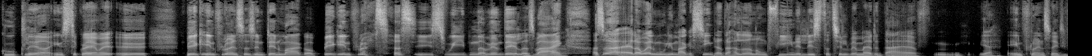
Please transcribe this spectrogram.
google og instagramme øh, big influencers in Denmark og big influencers i Sweden og hvem det ellers var. Ikke? Og så er der jo alle mulige magasiner, der har lavet nogle fine lister til, hvem er det, der er mm, ja, influencer i de,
